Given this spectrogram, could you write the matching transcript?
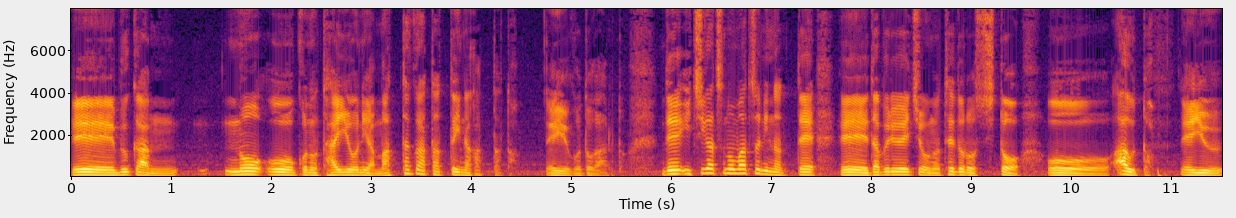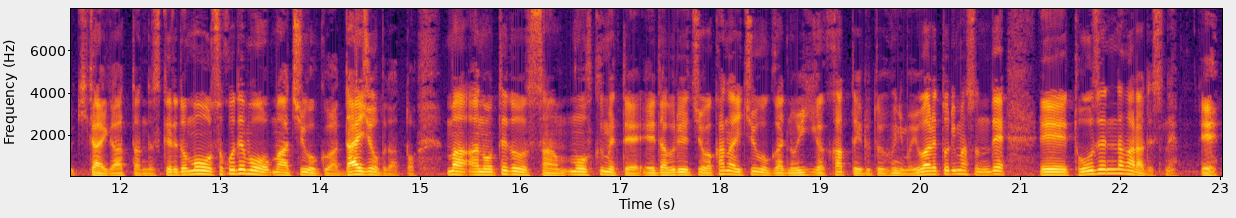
えー、武漢のこの対応には全く当たっていなかったと。いうことがあると。で、1月の末になって、えー、WHO のテドロス氏と会うという機会があったんですけれども、そこでも、まあ、中国は大丈夫だと。まあ、あの、テドロスさんも含めて、WHO はかなり中国の息がかかっているというふうにも言われておりますんで、えー、当然ながらですね、え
